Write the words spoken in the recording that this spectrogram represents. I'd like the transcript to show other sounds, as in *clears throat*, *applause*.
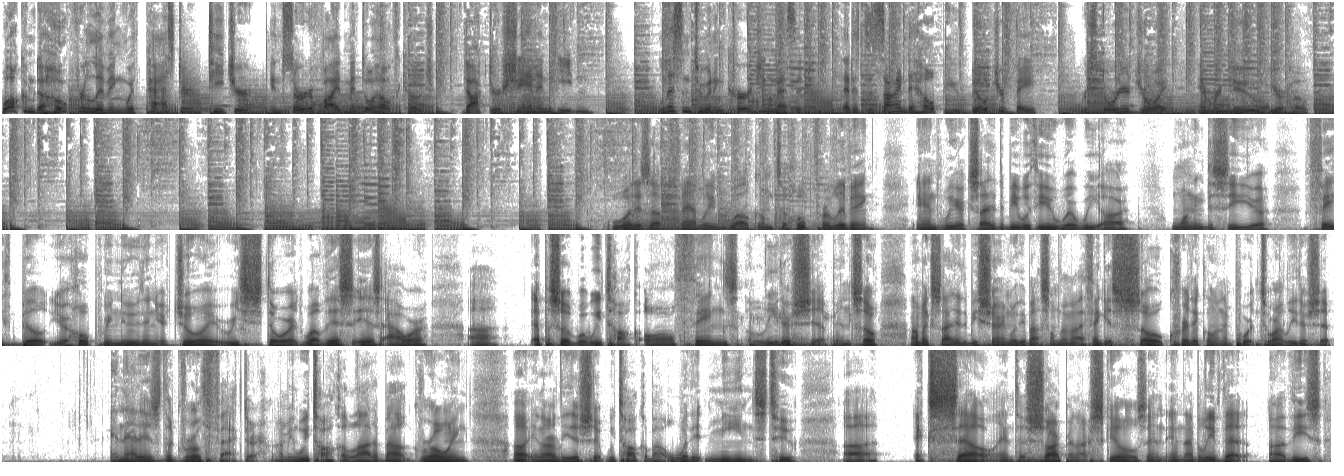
Welcome to Hope for Living with pastor, teacher, and certified mental health coach, Dr. Shannon Eaton. Listen to an encouraging message that is designed to help you build your faith, restore your joy, and renew your hope. What is up, family? Welcome to Hope for Living. And we are excited to be with you where we are wanting to see your faith built, your hope renewed, and your joy restored. Well, this is our uh, episode where we talk all things leadership. And so I'm excited to be sharing with you about something that I think is so critical and important to our leadership. And that is the growth factor. I mean, we talk a lot about growing uh, in our leadership. We talk about what it means to uh, excel and to sharpen our skills. And, and I believe that uh, these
